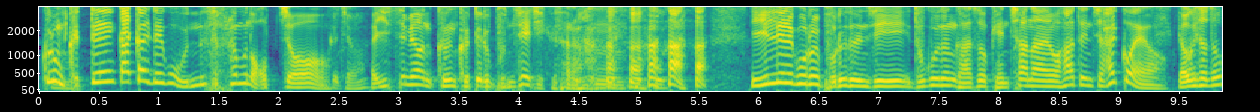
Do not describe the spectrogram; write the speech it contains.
그럼 그때 깔깔대고 웃는 사람은 없죠. 그죠. 있으면 그건 그때로 문제지 그 사람. 음. 119를 부르든지 누구는 가서 괜찮아요 하든지 할 거예요. 여기서도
